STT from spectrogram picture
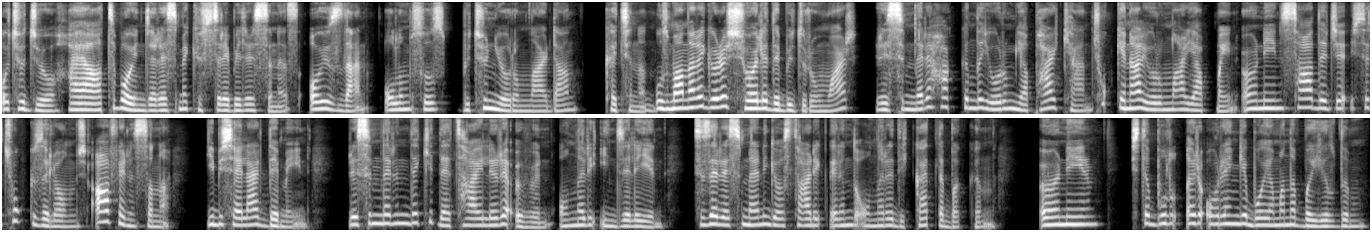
o çocuğu hayatı boyunca resme küstürebilirsiniz. O yüzden olumsuz bütün yorumlardan kaçının. Uzmanlara göre şöyle de bir durum var. Resimleri hakkında yorum yaparken çok genel yorumlar yapmayın. Örneğin sadece işte çok güzel olmuş, aferin sana gibi şeyler demeyin. Resimlerindeki detayları övün, onları inceleyin. Size resimlerini gösterdiklerinde onlara dikkatle bakın. Örneğin işte bulutları o renge boyamana bayıldım.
